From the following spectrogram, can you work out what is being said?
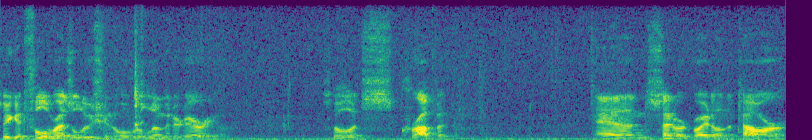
So you get full resolution over a limited area. So let's crop it and center it right on the tower.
